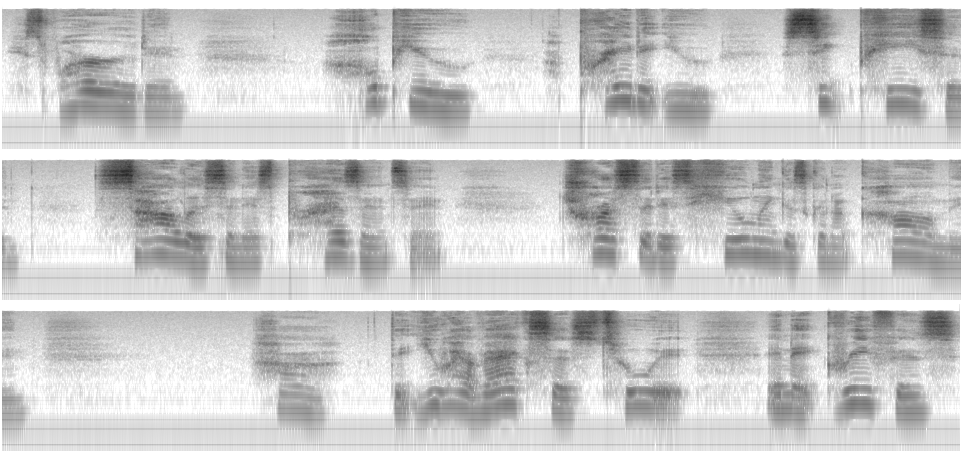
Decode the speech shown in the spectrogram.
his word and i hope you i pray that you seek peace and solace in his presence and trust that his healing is going to come and huh, that you have access to it. And that grief is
